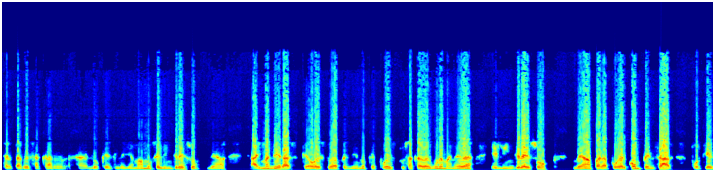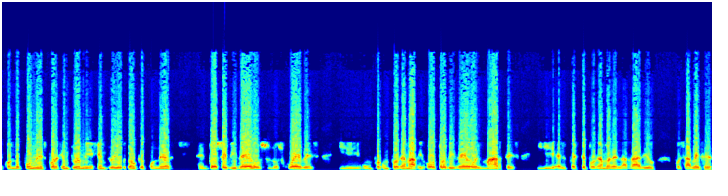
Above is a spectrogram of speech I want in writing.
tratar de sacar lo que le llamamos el ingreso, ¿ya? Hay maneras que ahora estoy aprendiendo que puedes tú sacar de alguna manera el ingreso, ¿vea? Para poder compensar, porque cuando pones, por ejemplo, en mi ejemplo, yo tengo que poner en 12 videos los jueves y un, un programa, otro video el martes y el, este programa de la radio, pues a veces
